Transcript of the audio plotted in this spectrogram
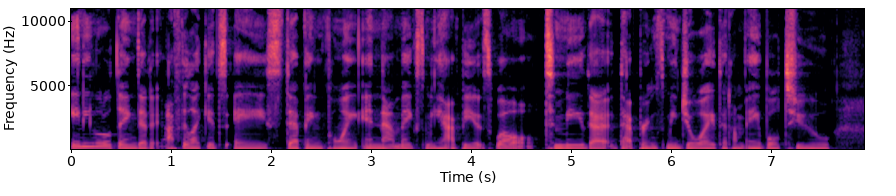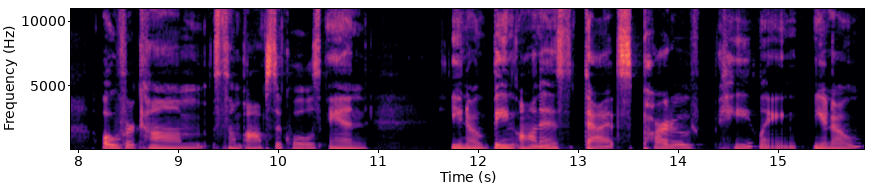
any little thing that I feel like it's a stepping point and that makes me happy as well. To me that that brings me joy that I'm able to overcome some obstacles and you know, being honest, that's part of healing, you know?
